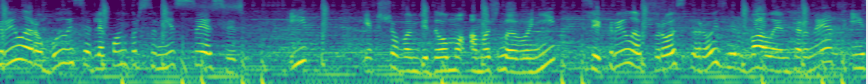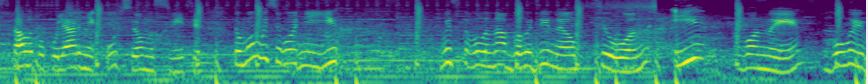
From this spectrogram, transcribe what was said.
крила робилися для конкурсу Міс Всесвіт. І Якщо вам відомо, а можливо ні, ці крила просто розірвали інтернет і стали популярні у всьому світі. Тому ми сьогодні їх виставили на благодійний аукціон, і вони були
